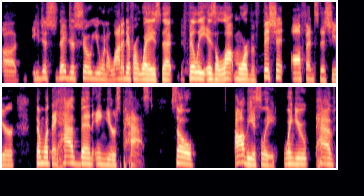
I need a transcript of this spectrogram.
Uh, he just they just show you in a lot of different ways that Philly is a lot more of efficient offense this year than what they have been in years past. So obviously, when you have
